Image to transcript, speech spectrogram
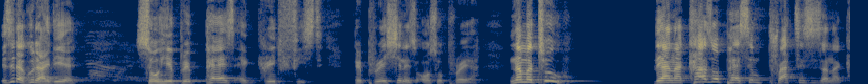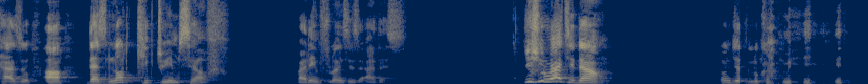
Is it a good idea? So he prepares a great feast. Preparation is also prayer. Number two, the anagkazo person practices anagkazo, uh, does not keep to himself, but influences others. You should write it down. Don't just look at me.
